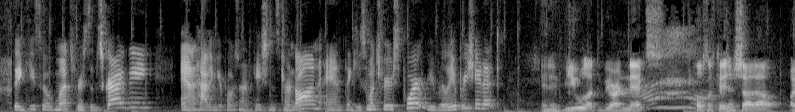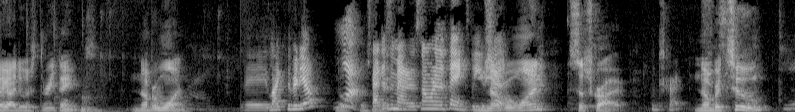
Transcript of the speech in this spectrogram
thank you so much for subscribing and having your post notifications turned on. And thank you so much for your support. We really appreciate it. And if you would like to be our next post notification shout out, all you gotta do is three things. Number one. They like the video? Nope, Yeah. That doesn't it. matter. That's not one of the things, but you Number should. one, subscribe. Subscribe. Number two, Yeah.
